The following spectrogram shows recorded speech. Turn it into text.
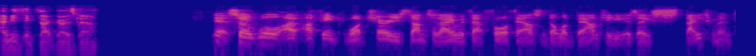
How do you think that goes down? Yeah, so well, I, I, think what Cherry's done today with that four thousand dollar bounty is a statement.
